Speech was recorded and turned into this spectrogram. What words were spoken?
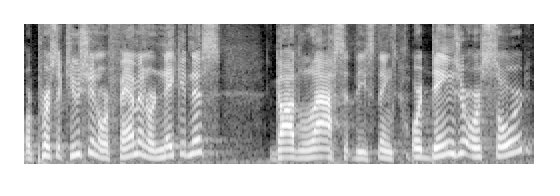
Or persecution or famine or nakedness? God laughs at these things. Or danger or sword?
